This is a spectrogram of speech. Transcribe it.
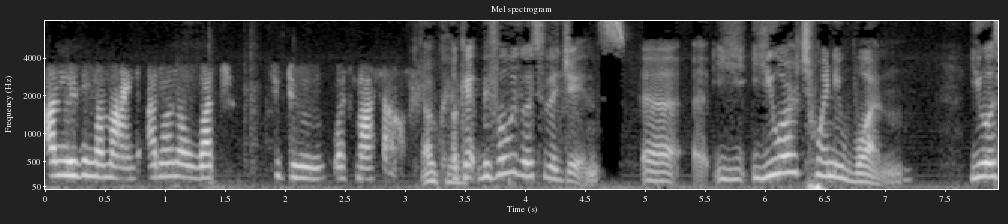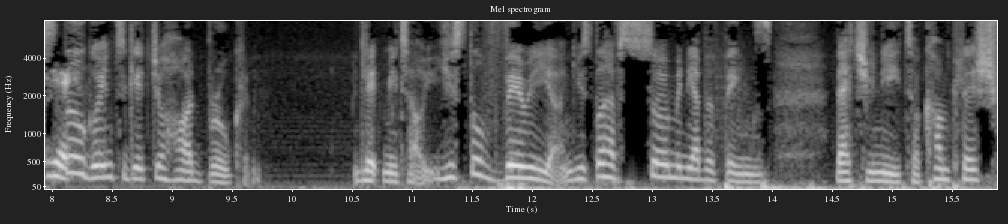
I'm losing my mind? I don't know what to do with myself. Okay. Okay, before we go to the gents, uh, y- you are 21. you are Yes. still going to get your heart broken. Let me tell you, you're still very young. You still have so many other things that you need to accomplish,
